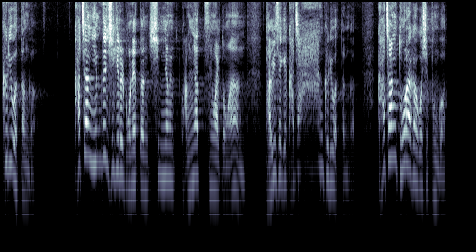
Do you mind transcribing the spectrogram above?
그리웠던 것 가장 힘든 시기를 보냈던 10년 광야 생활 동안 다윗에게 가장 그리웠던 것. 가장 돌아가고 싶은 곳.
